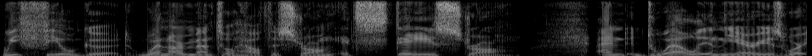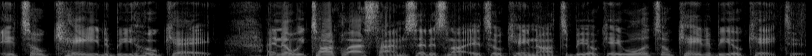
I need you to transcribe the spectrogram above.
we feel good. When our mental health is strong, it stays strong. And dwell in the areas where it's okay to be okay. I know we talked last time, said it's not it's okay not to be okay. Well, it's okay to be okay too.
